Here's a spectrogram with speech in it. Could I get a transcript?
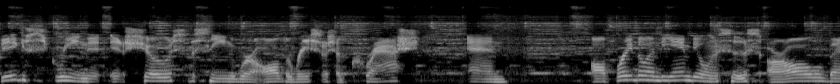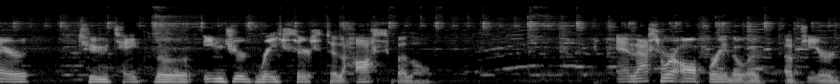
big screen, it, it shows the scene where all the racers have crashed, and Alfredo and the ambulances are all there to take the injured racers to the hospital. And that's where Alfredo appeared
